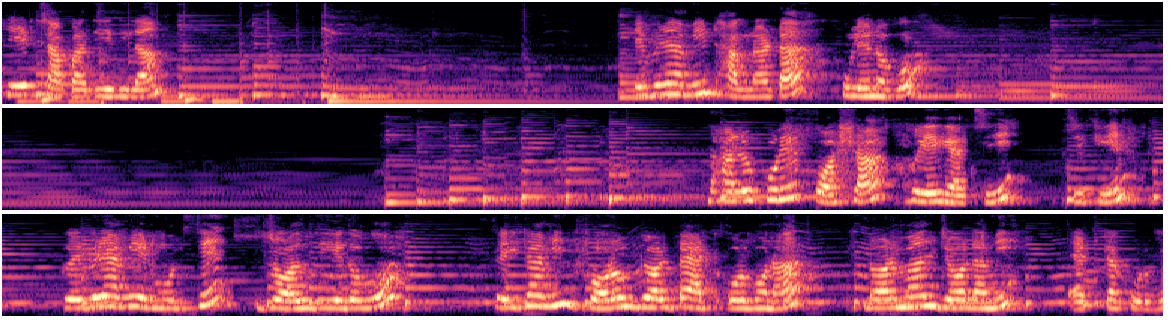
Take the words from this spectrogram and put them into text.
ফের চাপা দিয়ে দিলাম। এবারে আমি ঢাকনাটা খুলে নেব। ভালো করে কষা হয়ে গেছে চিকেন। তো এবারে আমি এর মধ্যে জল দিয়ে দেবো। সেইটা আমি গরম জলটা অ্যাড করব না। নর্মাল জল আমি অ্যাডটা করব।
